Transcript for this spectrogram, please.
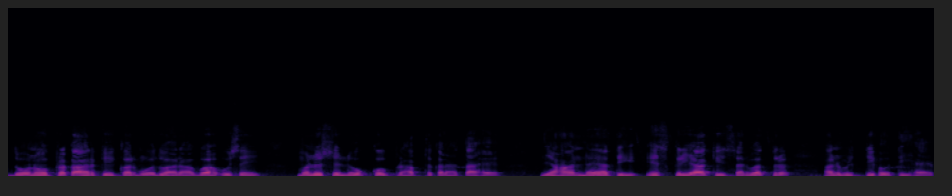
दोनों प्रकार के कर्मों द्वारा वह उसे मनुष्य लोक को प्राप्त कराता है। यहाँ नयति इस क्रिया की सर्वत्र अनुवृत्ति होती है।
